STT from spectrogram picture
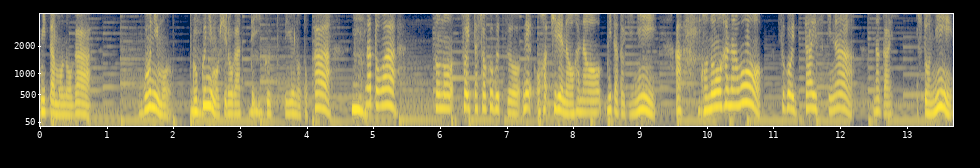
見たものが5にも6にも広がっていくっていうのとかうん。あとはそのそういった植物をねおは綺麗なお花を見た時にあこのお花をすごい大好きななんか人に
